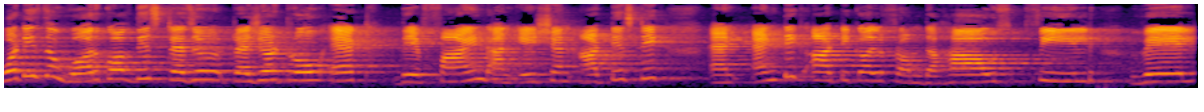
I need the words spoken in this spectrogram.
What is the work of this Treasure, Treasure Trove Act? They find an Asian artistic and antique article from the house, field, well,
